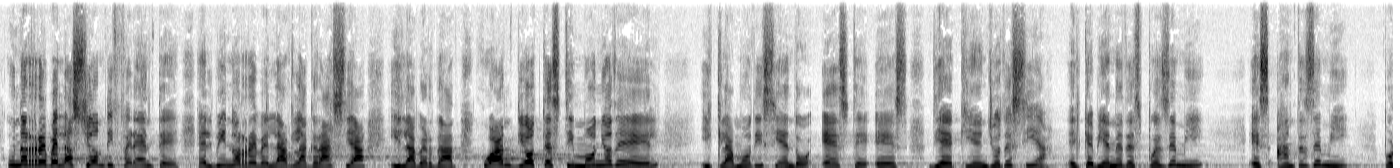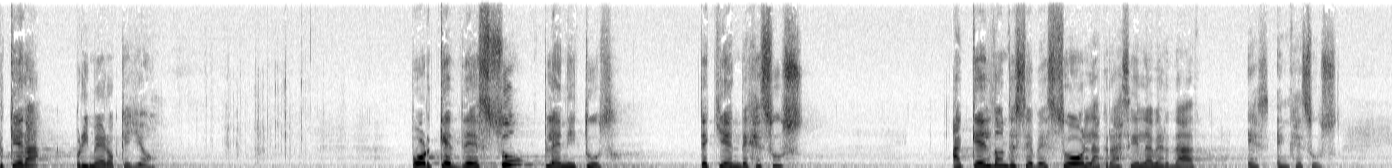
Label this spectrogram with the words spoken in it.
una revelación diferente. Él vino a revelar la gracia y la verdad. Juan dio testimonio de él y clamó diciendo, este es de quien yo decía, el que viene después de mí es antes de mí porque era primero que yo. Porque de su plenitud. ¿De quién? De Jesús. Aquel donde se besó la gracia y la verdad es en Jesús.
